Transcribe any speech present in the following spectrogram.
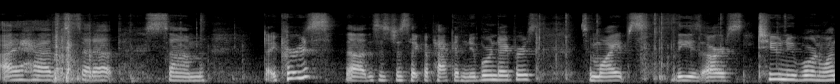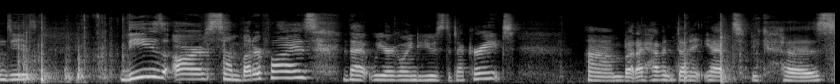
I have set up some diapers. Uh, this is just like a pack of newborn diapers, some wipes. These are two newborn onesies. These are some butterflies that we are going to use to decorate, um, but I haven't done it yet because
